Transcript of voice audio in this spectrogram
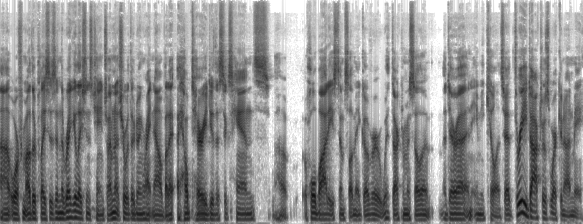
uh, or from other places. And the regulations change. I'm not sure what they're doing right now, but I, I helped Harry do the six hands uh, whole body stem cell makeover with Dr. Marcella Madera and Amy Killen. So I had three doctors working on me.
